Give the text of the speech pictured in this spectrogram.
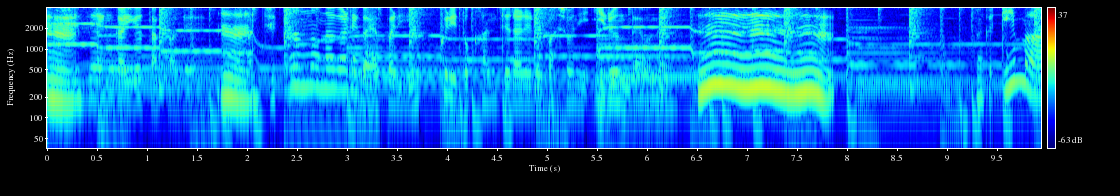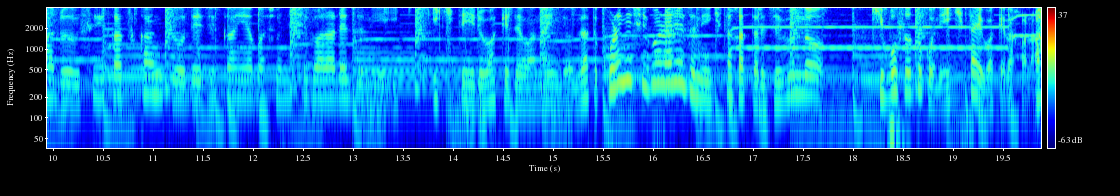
うん。自然が豊かで、うん。だから時間の流れがやっぱりゆっくりと感じられる場所にいるんだよね。うんうんうん。なんか今ある生活環境で時間や場所に縛られずに生きているわけではないんだよね。だってこれに縛られずに生きたかったら自分の希望するとこに行きたいわけだから。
